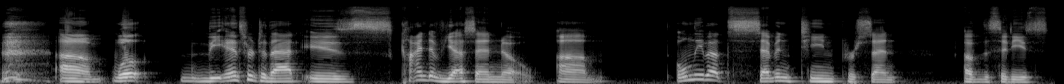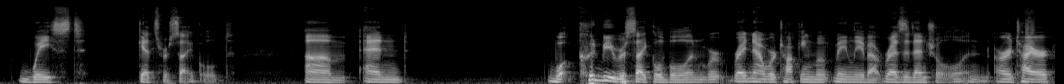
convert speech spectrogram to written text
Um, well, the answer to that is kind of yes and no. Um, only about 17% of the city's waste gets recycled. Um, and what could be recyclable, and we're right now we're talking mainly about residential, and our entire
